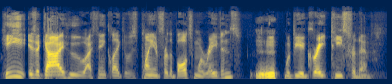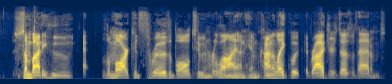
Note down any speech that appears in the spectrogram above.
he is a guy who I think like was playing for the Baltimore Ravens Mm-hmm. would be a great piece for them. Somebody who Lamar could throw the ball to and rely on him, kind of like what Rodgers does with Adams.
